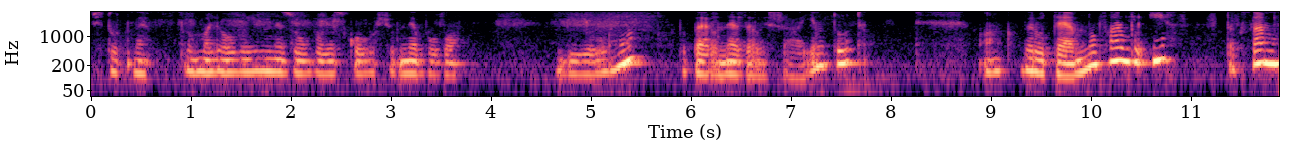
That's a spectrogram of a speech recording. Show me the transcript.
ось тут ми промальовуємо внизу обов'язково, щоб не було білого. Паперу не залишаємо тут. Так, беру темну фарбу і так само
